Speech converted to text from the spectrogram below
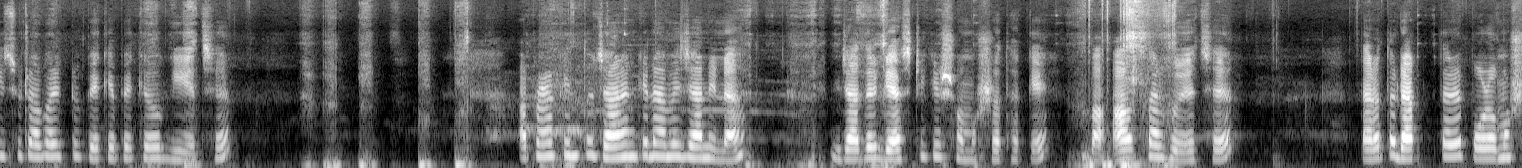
কিছুটা আবার একটু পেকে পেকেও গিয়েছে। আপনারা কিন্তু জানেন কিনা আমি জানি না, যাদের গ্যাস্ট্রিকের সমস্যা থাকে বা আলসার হয়েছে, তারা তো ডাক্তারের পরামর্শ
